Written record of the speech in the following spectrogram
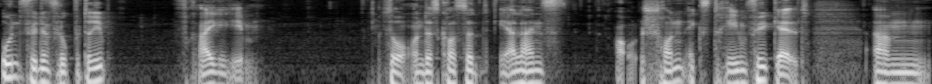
und für den Flugbetrieb freigegeben. So, und das kostet Airlines schon extrem viel Geld. Ähm,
